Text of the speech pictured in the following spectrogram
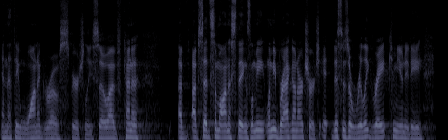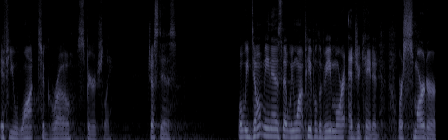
and that they want to grow spiritually. So I've kind of I've, I've said some honest things. Let me, let me brag on our church. It, this is a really great community if you want to grow spiritually. Just is. What we don't mean is that we want people to be more educated or smarter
